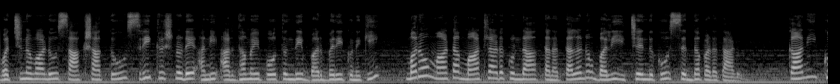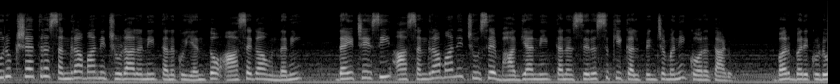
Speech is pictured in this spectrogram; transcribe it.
వచ్చినవాడు సాక్షాత్తు శ్రీకృష్ణుడే అని అర్థమైపోతుంది బర్బరీకునికి మరో మాట మాట్లాడకుండా తన తలను బలి ఇచ్చేందుకు సిద్ధపడతాడు. కాని కురుక్షేత్ర సంగ్రామాన్ని చూడాలని తనకు ఎంతో ఆశగా ఉందని దయచేసి ఆ సంగ్రామాన్ని చూసే భాగ్యాన్ని తన శిరస్సుకి కల్పించమని కోరతాడు. బర్బరికుడు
